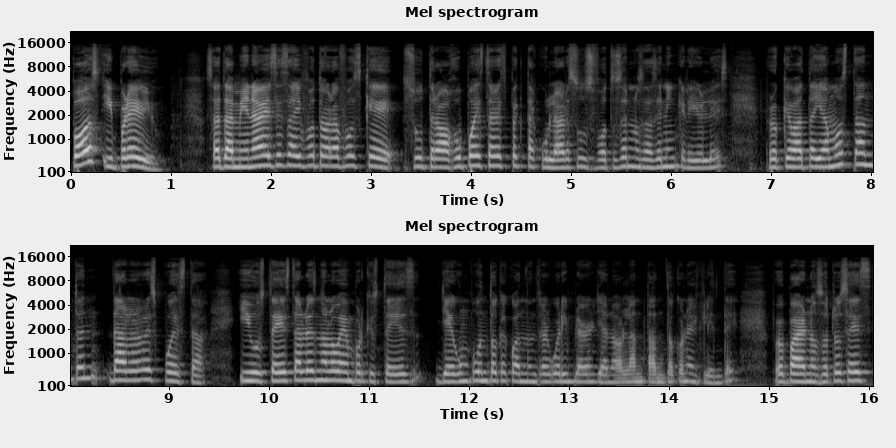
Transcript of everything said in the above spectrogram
post y previo. O sea, también a veces hay fotógrafos que su trabajo puede estar espectacular, sus fotos se nos hacen increíbles, pero que batallamos tanto en dar la respuesta y ustedes tal vez no lo ven porque ustedes llega un punto que cuando entra el wedding planner ya no hablan tanto con el cliente, pero para nosotros es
